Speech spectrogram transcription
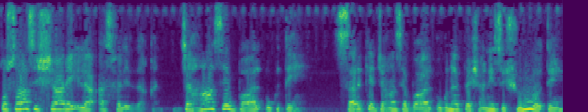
قصاص اشارے الى اسفل الذقن، جہاں سے بال اگتے ہیں، سر کے جہاں سے بال اگنا پیشانی سے شروع ہوتے ہیں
